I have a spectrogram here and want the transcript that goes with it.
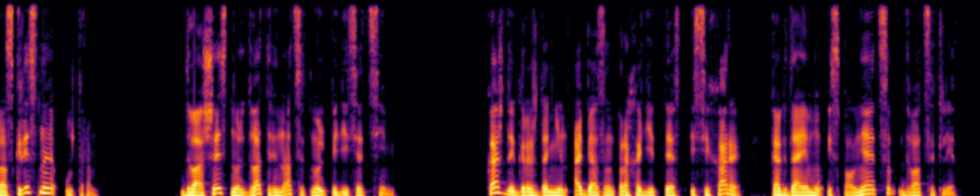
Воскресное утро. 26.02.13.057. Каждый гражданин обязан проходить тест Исихары, когда ему исполняется 20 лет.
